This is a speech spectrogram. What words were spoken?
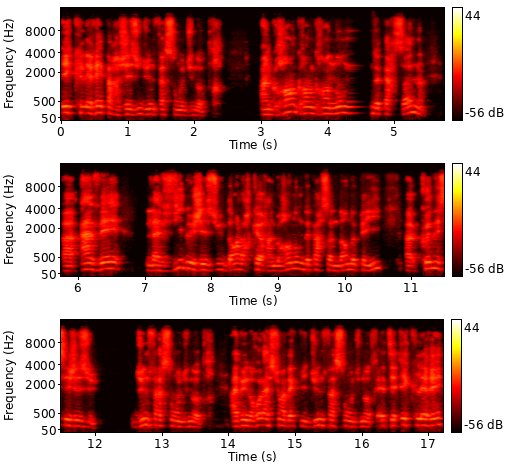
éclairée par Jésus d'une façon ou d'une autre. Un grand, grand, grand nombre de personnes euh, avaient la vie de Jésus dans leur cœur. Un grand nombre de personnes dans nos pays euh, connaissaient Jésus d'une façon ou d'une autre, avaient une relation avec lui d'une façon ou d'une autre, étaient éclairées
